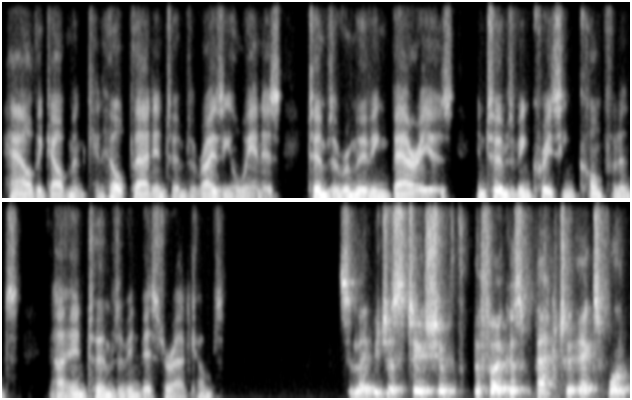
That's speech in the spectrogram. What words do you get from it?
how the government can help that in terms of raising awareness, in terms of removing barriers, in terms of increasing confidence, uh, in terms of investor outcomes. So maybe just to shift the focus back to export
